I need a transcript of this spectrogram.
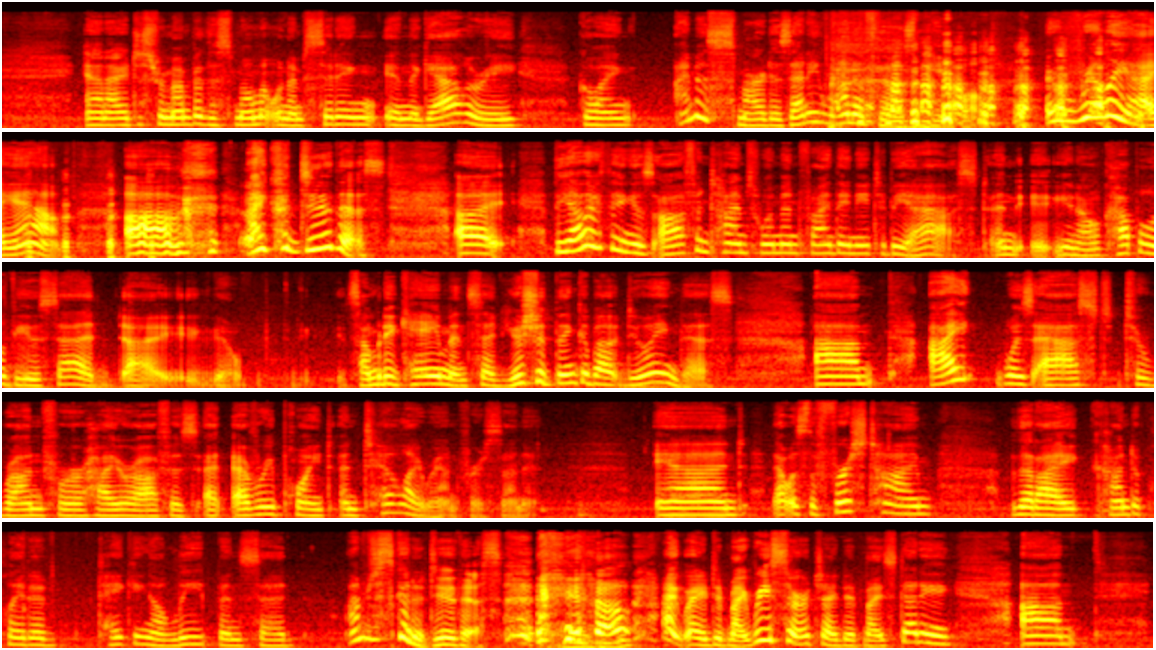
And I just remember this moment when I'm sitting in the gallery going, I'm as smart as any one of those people. really, I am. Um, I could do this. Uh, the other thing is, oftentimes women find they need to be asked, and you know, a couple of you said, uh, you know, somebody came and said you should think about doing this. Um, I was asked to run for higher office at every point until I ran for Senate, and that was the first time that I contemplated taking a leap and said, I'm just going to do this. you mm-hmm. know, I, I, did my research, I did my studying, um,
